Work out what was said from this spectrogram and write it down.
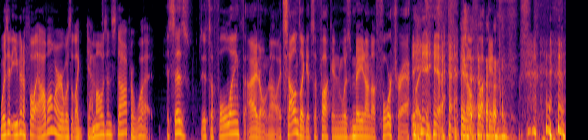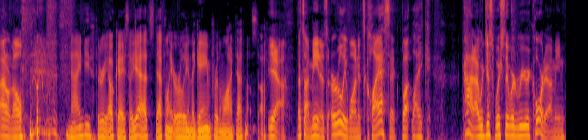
Was it even a full album, or was it like demos and stuff, or what? It says it's a full length. I don't know. It sounds like it's a fucking was made on a four track, like yeah, you know, fucking. I don't know. ninety three. Okay, so yeah, that's definitely early in the game for the melodic death metal stuff. Yeah, that's what I mean. It's early one. It's classic, but like, God, I would just wish they would re-record it. I mean,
